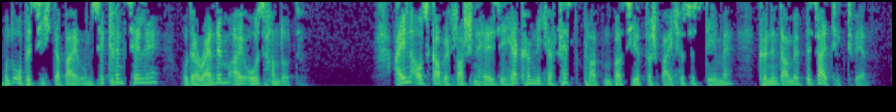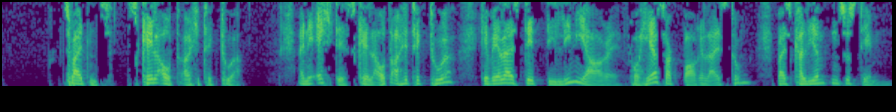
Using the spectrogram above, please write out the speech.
und ob es sich dabei um sequenzielle oder random IOs handelt. Einausgabeflaschenhälse herkömmlicher festplattenbasierter Speichersysteme können damit beseitigt werden. Zweitens Scale-out-Architektur. Eine echte Scale-out-Architektur gewährleistet die lineare, vorhersagbare Leistung bei skalierenden Systemen.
